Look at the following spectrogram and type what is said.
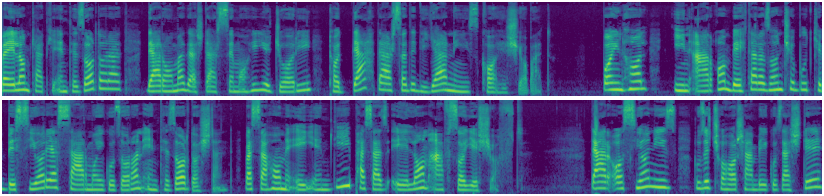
و اعلام کرد که انتظار دارد درآمدش در سه ماهه جاری تا 10 درصد دیگر نیز کاهش یابد. با این حال این ارقام بهتر از آنچه بود که بسیاری از سرمایه گذاران انتظار داشتند و سهام AMD پس از اعلام افزایش یافت. در آسیا نیز روز چهارشنبه گذشته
